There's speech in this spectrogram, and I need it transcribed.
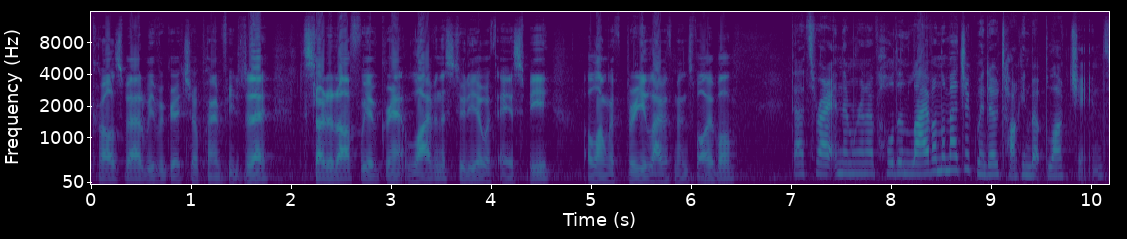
Carlsbad. We have a great show planned for you today. To start it off, we have Grant live in the studio with ASB, along with Bree live with men's volleyball. That's right, and then we're gonna have Holden live on the Magic Window talking about blockchains.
